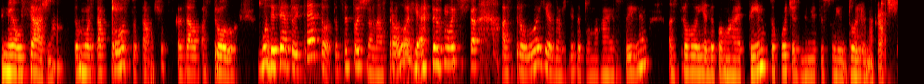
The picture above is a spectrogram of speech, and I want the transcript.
неосяжна. Тому ось так просто там, щоб сказав астролог, буде те-то і те-то, то це точно не астрологія, тому що астрологія завжди допомагає сильним, астрологія допомагає тим, хто хоче змінити свою долю на краще.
